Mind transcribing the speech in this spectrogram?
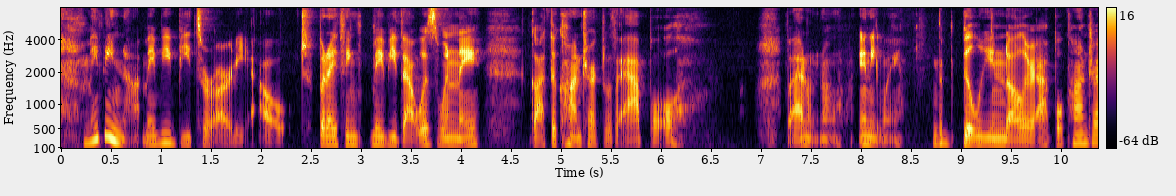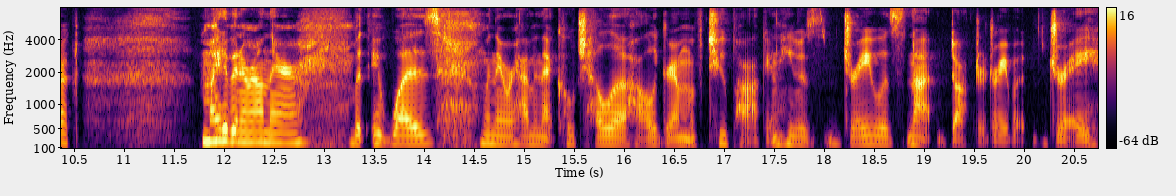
maybe not maybe beats were already out but I think maybe that was when they got the contract with Apple. But I don't know. Anyway the billion dollar Apple contract might have been around there, but it was when they were having that Coachella hologram of Tupac, and he was Dre was not Dr. Dre, but Dre,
